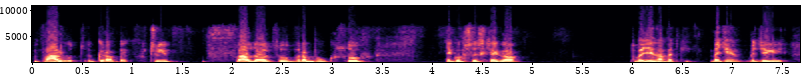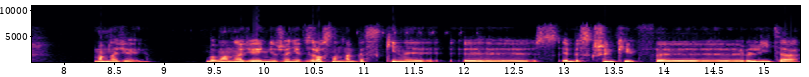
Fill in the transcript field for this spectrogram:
walut growych, czyli fałdolców, robuxów, tego wszystkiego. To będzie nawet git. Będzie, będzie git. Mam nadzieję. Bo mam nadzieję, że nie wzrosną nagle skiny yy, skrzynki w yy, lidze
